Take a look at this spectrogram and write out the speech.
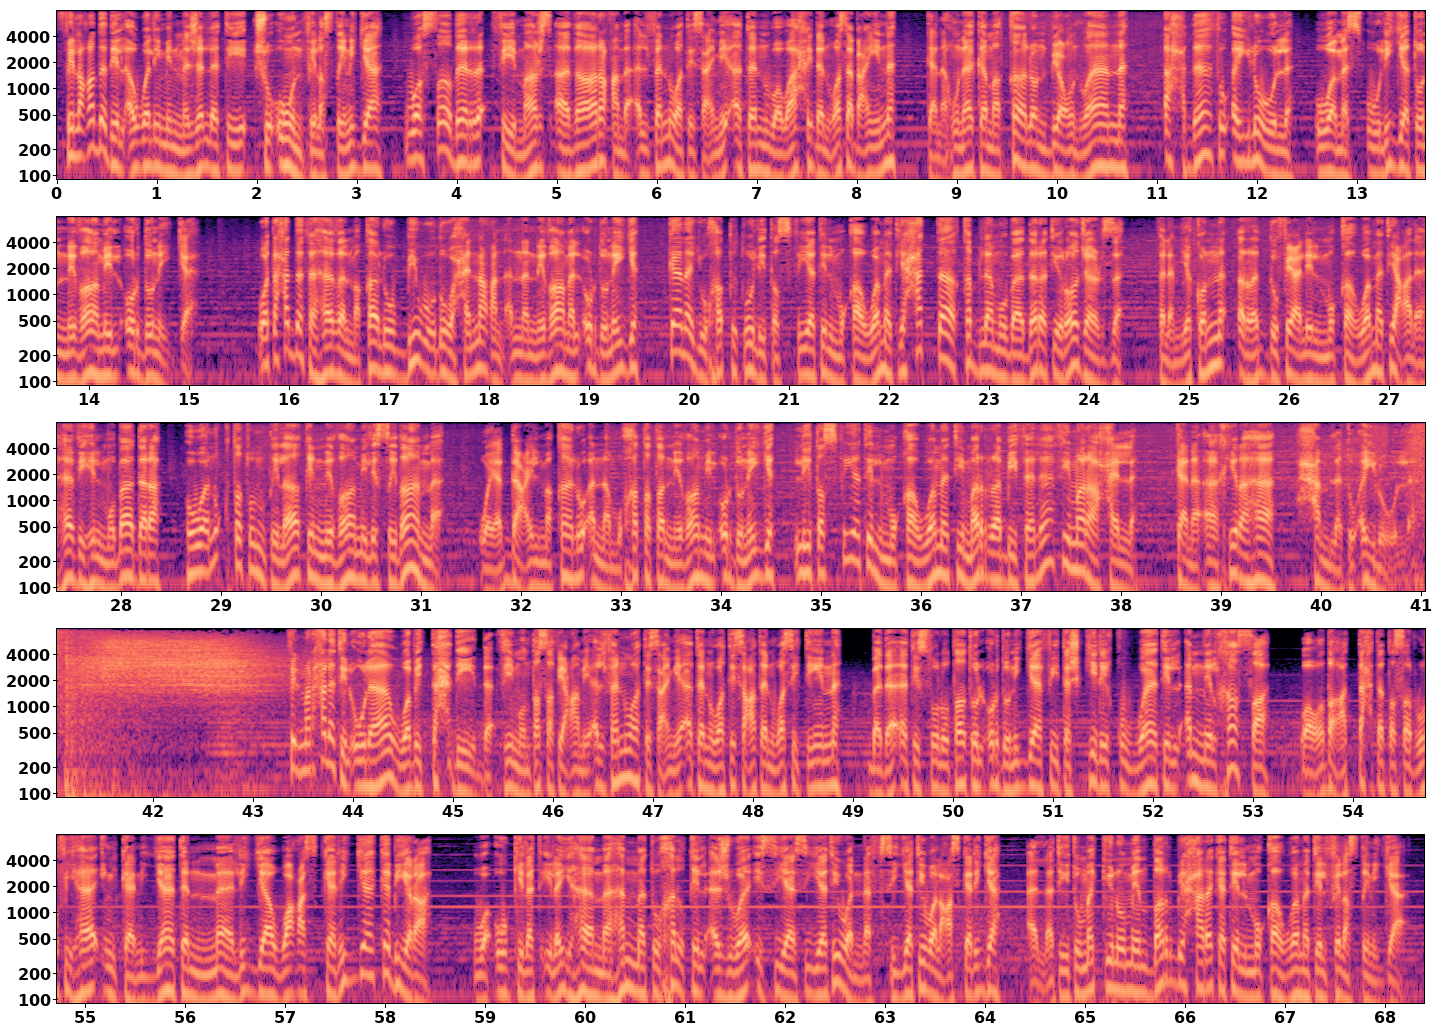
في العدد الأول من مجلة شؤون فلسطينية والصادر في مارس آذار عام 1971 كان هناك مقال بعنوان أحداث أيلول ومسؤولية النظام الأردني. وتحدث هذا المقال بوضوح عن أن النظام الأردني كان يخطط لتصفية المقاومة حتى قبل مبادرة روجرز فلم يكن رد فعل المقاومة على هذه المبادرة هو نقطة انطلاق النظام للصدام. ويدعي المقال أن مخطط النظام الأردني لتصفية المقاومة مر بثلاث مراحل كان آخرها حملة أيلول. في المرحلة الأولى وبالتحديد في منتصف عام 1969 بدأت السلطات الأردنية في تشكيل قوات الأمن الخاصة ووضعت تحت تصرفها إمكانيات مالية وعسكرية كبيرة وأوكلت إليها مهمة خلق الأجواء السياسية والنفسية والعسكرية التي تمكن من ضرب حركة المقاومة الفلسطينية.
